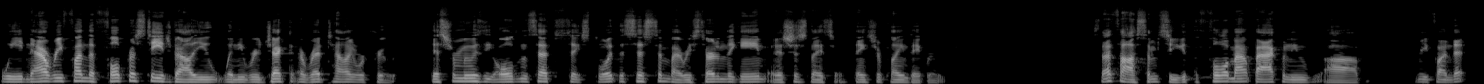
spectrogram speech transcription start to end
we now refund the full prestige value when you reject a red talon recruit. This removes the old incentives to exploit the system by restarting the game, and it's just nicer. Thanks for playing Daybreak. So that's awesome. So you get the full amount back when you uh, refund it.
